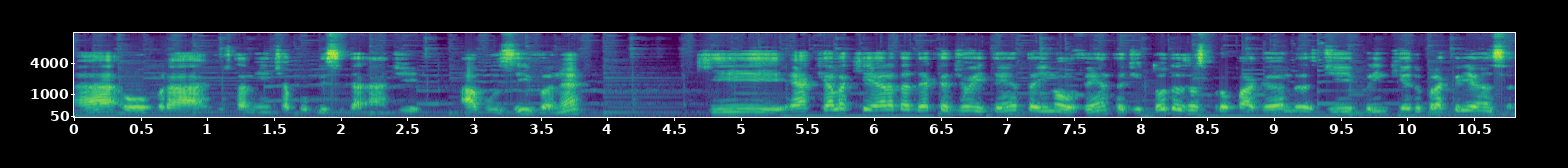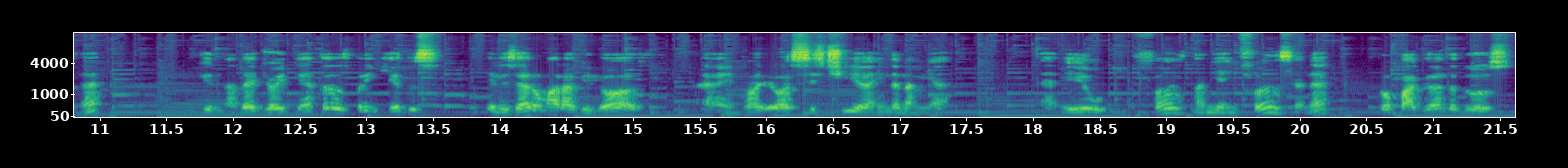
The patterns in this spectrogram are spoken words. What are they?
ah, ou para justamente a publicidade abusiva, né? Que é aquela que era da década de 80 e 90 de todas as propagandas de brinquedo para criança, né? Porque na década de 80 os brinquedos eles eram maravilhosos, né? Então eu assistia ainda na minha eu infância, na minha infância, né? Propaganda dos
